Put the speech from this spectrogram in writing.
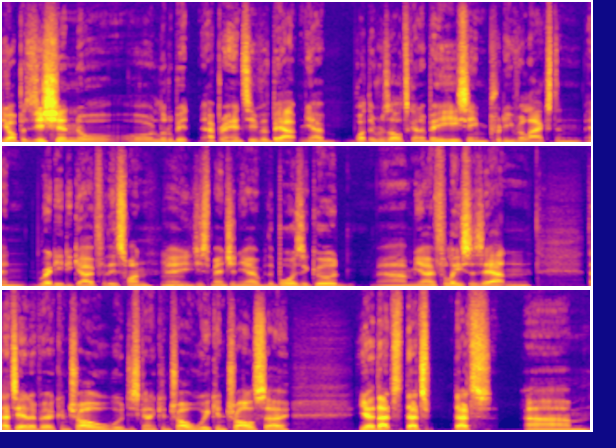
the opposition or or a little bit apprehensive about, you know, what the result's going to be. He seemed pretty relaxed and, and ready to go for this one. You know, Mm. you just mentioned, you know, the boys are good. Um, you know, Felise is out and that's out of our control. We're just going to control what we control. So, yeah, that's that's that's um,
